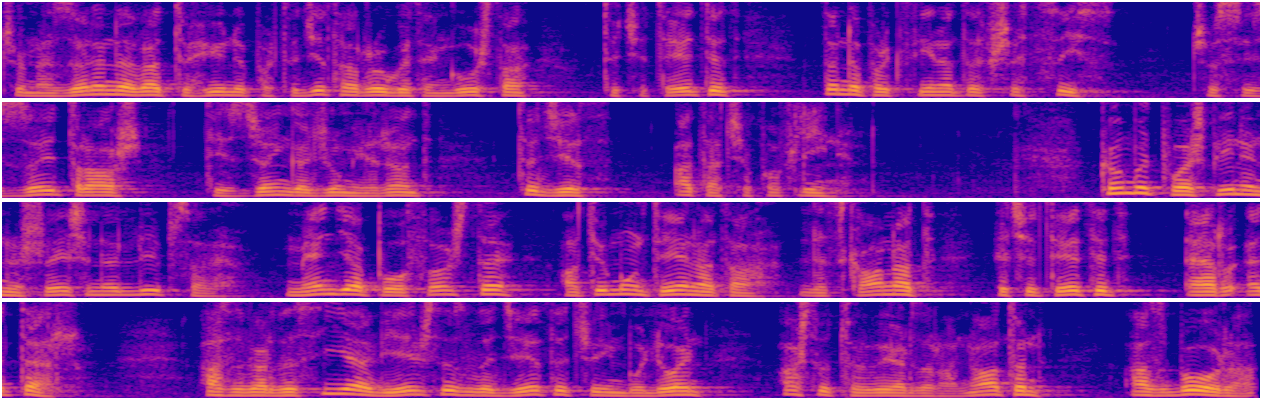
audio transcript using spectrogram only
që me zërin e vet të hyjë nëpër të gjitha rrugët e ngushta të qytetit dhe nëpër kthinat e fshehtësisë, që si zë i trashë t'i zgjojë nga gjumi i rëndë të gjithë ata që po flinin. Këmbët po e shpinin në sheshin e lypsave. Mendja po u thoshte, aty mund të jenë ata, leckanat, e qytetit errë e terrë. As verdhësia e vjeshtës dhe gjethet që i mbulojnë ashtu të verdhura natën, as bora,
